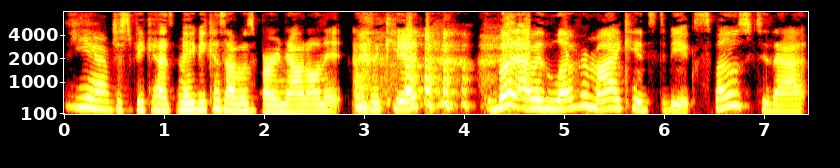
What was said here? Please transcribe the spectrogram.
Yeah. just because maybe because I was burned out on it as a kid. but I would love for my kids to be exposed to that.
